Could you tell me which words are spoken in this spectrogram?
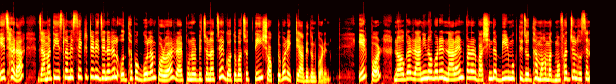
এছাড়া জামাতি ইসলামের সেক্রেটারি জেনারেল অধ্যাপক গোলাম পরোয়ার রায় পুনর্বিচনা চেয়ে গত বছর তেইশ অক্টোবর একটি আবেদন করেন। এরপর নওগাঁর রানীনগরের নারায়ণপাড়ার বাসিন্দা বীর মুক্তিযোদ্ধা মোহাম্মদ মোফাজ্জল হোসেন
